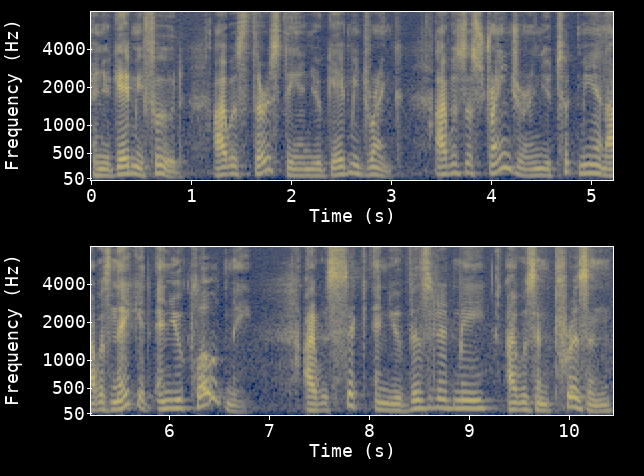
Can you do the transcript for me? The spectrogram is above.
and you gave me food. I was thirsty, and you gave me drink. I was a stranger, and you took me in. I was naked, and you clothed me. I was sick, and you visited me. I was in prison,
